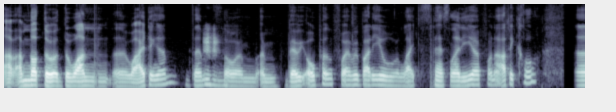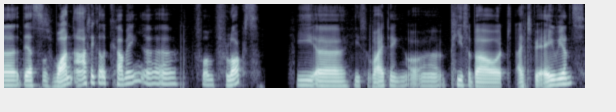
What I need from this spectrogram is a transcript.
I'm not the the one uh, writing them, them Mhm. so I'm I'm very open for everybody who likes has an idea for an article. Uh, there's one article coming uh, from Vlox. He uh, he's writing a piece about ITV aliens,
